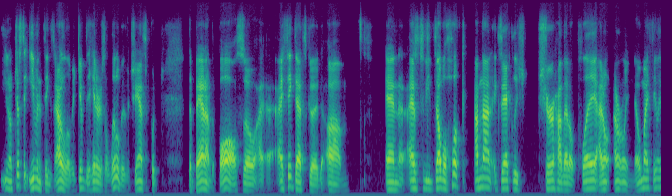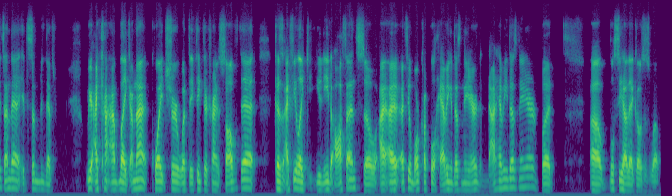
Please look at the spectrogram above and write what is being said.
you know, just to even things out a little bit, give the hitters a little bit of a chance to put the bat on the ball. So, I, I think that's good. Um, and as to the double hook, I'm not exactly sure how that'll play. I don't I don't really know my feelings on that. It's something that's we I can't I'm like I'm not quite sure what they think they're trying to solve with that because I feel like you need offense. So I, I, I feel more comfortable having a designator than not having a designator, but uh, we'll see how that goes as well.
